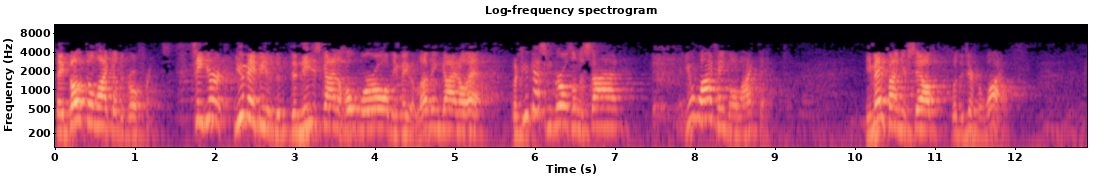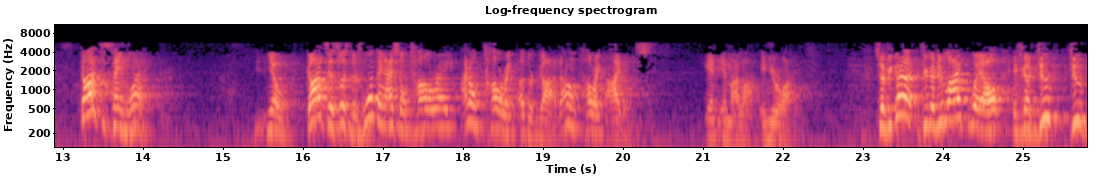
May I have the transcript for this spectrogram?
They both don't like other girlfriends. See, you're, you may be the, the neatest guy in the whole world, you may be a loving guy and all that, but if you've got some girls on the side, your wife ain't going to like that. You may find yourself with a different wife. God's the same way. You know, God says, listen, there's one thing I just don't tolerate. I don't tolerate other gods. I don't tolerate idols in, in my life, in your life. So if you're gonna if you're gonna do life well, if you're gonna do do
